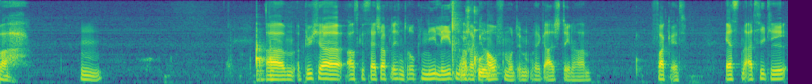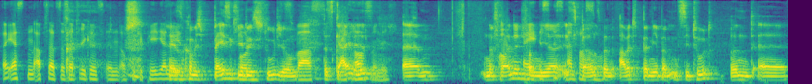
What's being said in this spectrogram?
Boah. Hm. Ähm, Bücher aus gesellschaftlichem Druck nie lesen, aber cool. kaufen und im Regal stehen haben. Fuck it. Ersten Artikel, äh, ersten Absatz des Artikels in, auf Wikipedia so lesen. komme ich basically durchs Studium. das war's. Das Geile ist, ähm, eine Freundin von Ey, mir ist ist, bei uns so. beim, arbeitet bei mir beim Institut und äh,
